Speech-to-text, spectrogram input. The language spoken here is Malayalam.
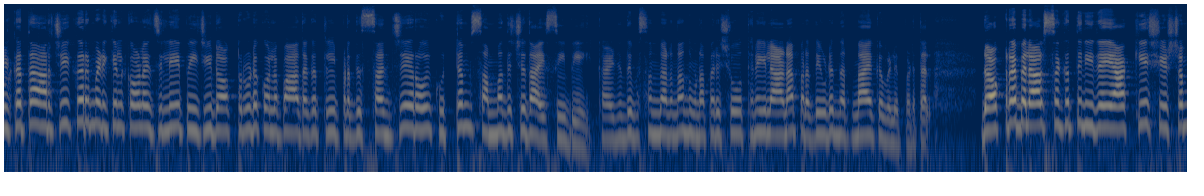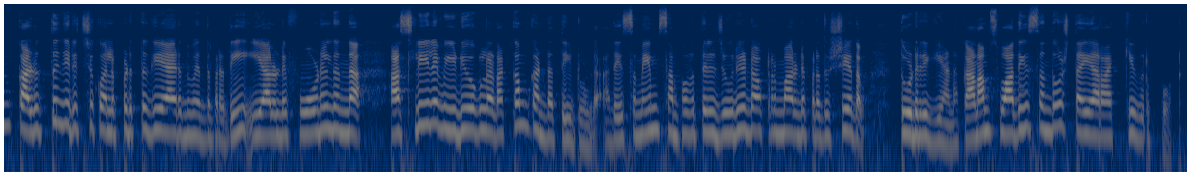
കൊൽക്കത്ത ആർജിക്കർ മെഡിക്കൽ കോളേജിലെ പി ജി ഡോക്ടറുടെ കൊലപാതകത്തിൽ പ്രതി സഞ്ജയ് റോയ് കുറ്റം സമ്മതിച്ചതായി സി ബി ഐ. കഴിഞ്ഞ ദിവസം നടന്ന നുണപരിശോധനയിലാണ് പ്രതിയുടെ നിർണായക വെളിപ്പെടുത്തൽ. ഡോക്ടറെ ബലാത്സംഗത്തിന് ഇരയാക്കിയ ശേഷം കഴുത്ത് ഞെരിച്ച് കൊലപ്പെടുത്തുകയായിരുന്നുവെന്ന് പ്രതി ഇയാളുടെ ഫോണിൽ നിന്ന് അശ്ലീല വീഡിയോകളടക്കം കണ്ടെത്തിയിട്ടുണ്ട്. അതേസമയം സംഭവത്തിൽ ജൂനിയർ ഡോക്ടർമാരുടെ പ്രതിഷേധം തുടരുകയാണ്. കാണാം. സ്വാതി സന്തോഷ് തയ്യാറാക്കിയ റിപ്പോർട്ട്.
